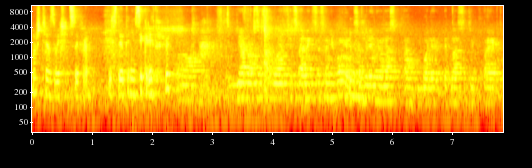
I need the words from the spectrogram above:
Можете озвучить цифры, если это не секрет? Э, Я просто официальных цифр не помню, к сожалению, у нас там более 15 проектов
